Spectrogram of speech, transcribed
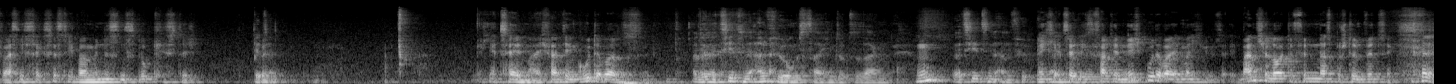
ich weiß nicht, sexistisch, war mindestens lookistisch. Bitte. Ich erzähle mal, ich fand den gut, aber. Also er zieht in Anführungszeichen sozusagen. Hm? Er zieht in Anführungszeichen. Ich, erzähl, ich fand den nicht gut, aber ich, manche Leute finden das bestimmt witzig.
